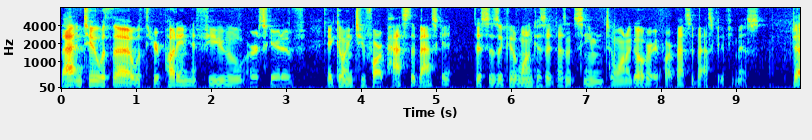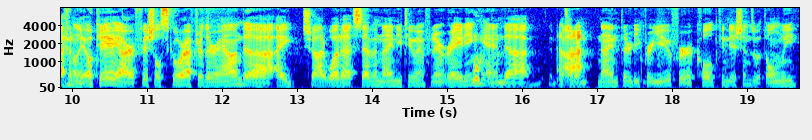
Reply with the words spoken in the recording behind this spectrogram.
That and two with uh, with your putting, if you are scared of it going too far past the basket, this is a good one because it doesn't seem to want to go very far past the basket if you miss. Definitely. Okay, our official score after the round, uh, I shot what a 792 infinite rating and uh, about hot. a 930 for you for cold conditions with only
